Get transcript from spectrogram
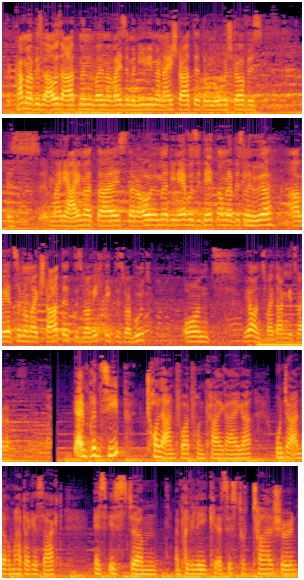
Da kann man ein bisschen ausatmen, weil man weiß immer nie, wie man neu startet. Und Oberstoff ist, ist meine Heimat. Da ist dann auch immer die Nervosität noch mal ein bisschen höher. Aber jetzt sind wir mal gestartet. Das war wichtig, das war gut. Und ja, in zwei Tagen geht's weiter. Ja, im Prinzip tolle Antwort von Karl Geiger. Unter anderem hat er gesagt, es ist ähm, ein Privileg, es ist total schön,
